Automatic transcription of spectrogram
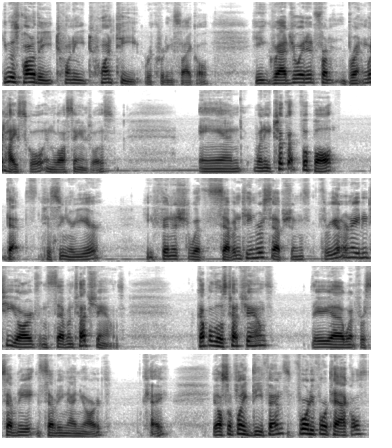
He was part of the 2020 recruiting cycle. He graduated from Brentwood High School in Los Angeles. And when he took up football, that's his senior year, he finished with 17 receptions, 382 yards, and seven touchdowns. A couple of those touchdowns, they uh, went for 78 and 79 yards. Okay. He also played defense, 44 tackles,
